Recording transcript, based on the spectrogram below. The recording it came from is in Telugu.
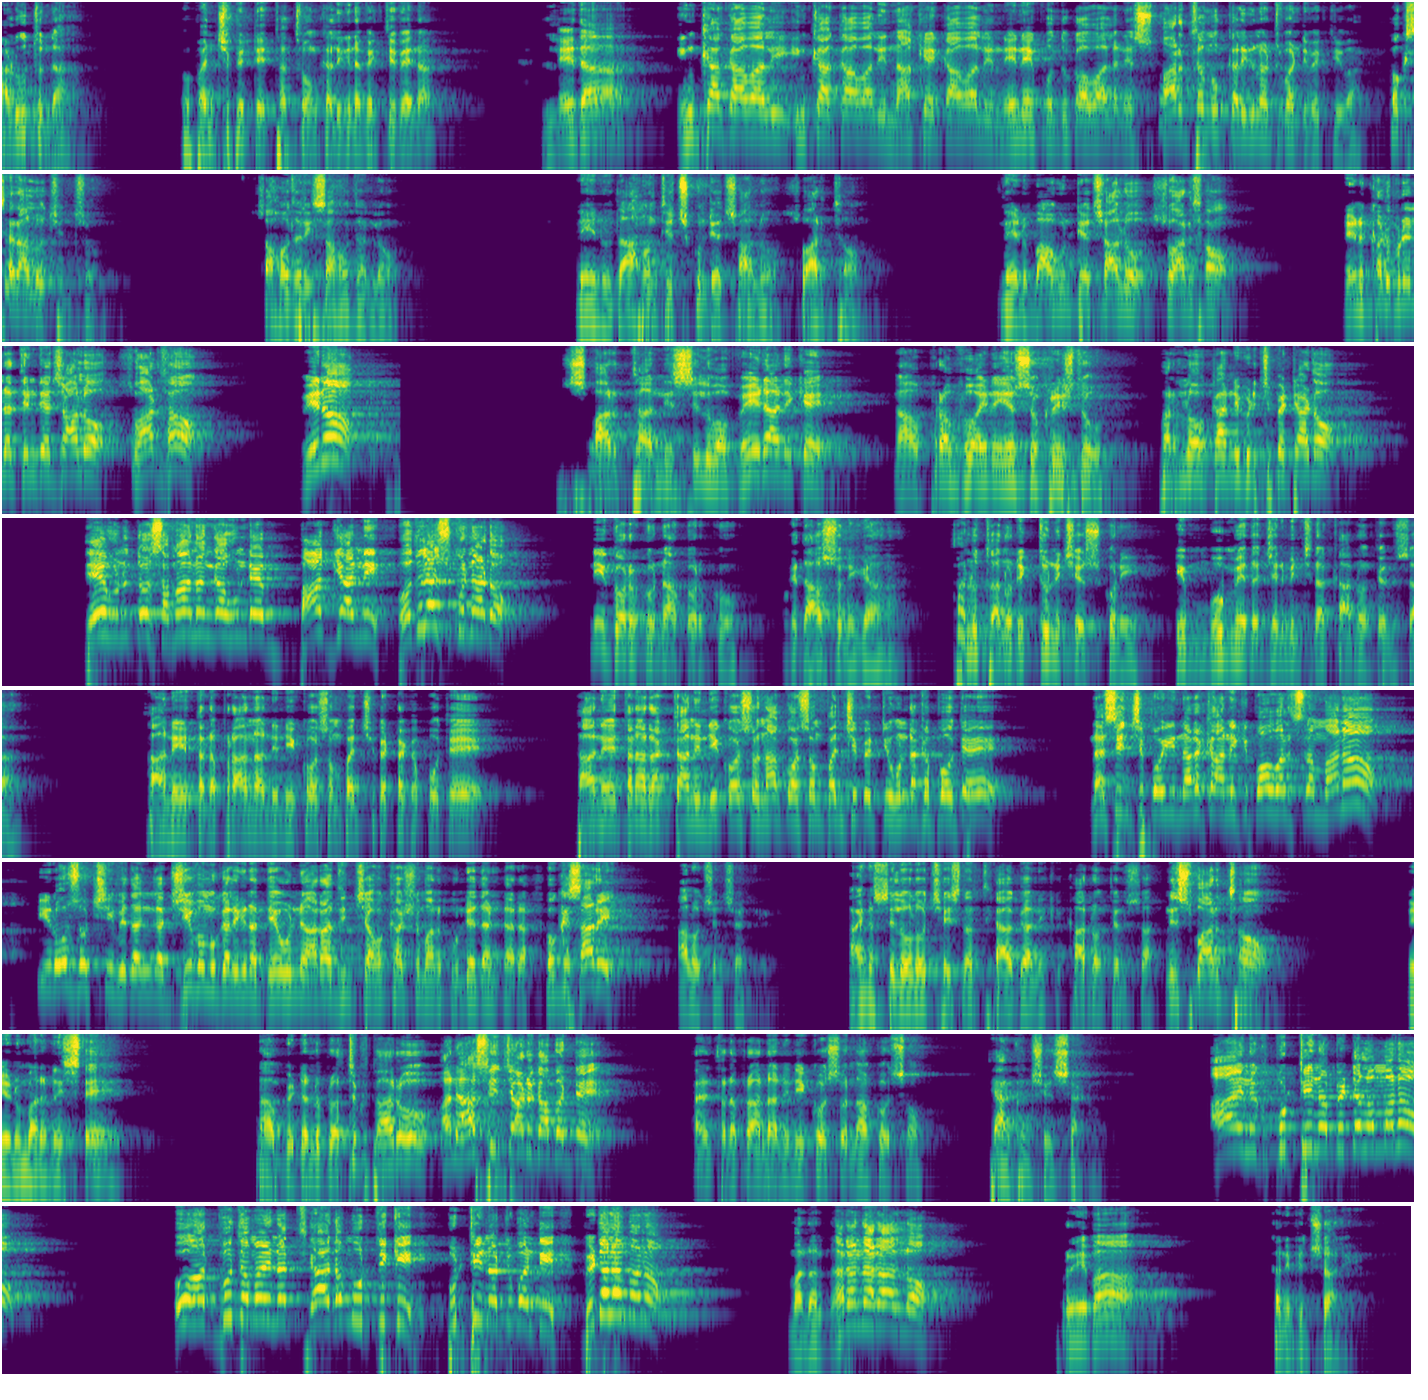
అడుగుతున్నా నువ్వు పంచిపెట్టే తత్వం కలిగిన వ్యక్తివేనా? లేదా ఇంకా కావాలి ఇంకా కావాలి నాకే కావాలి నేనే పొందుకోవాలనే స్వార్థము కలిగినటువంటి వ్యక్తివా? ఒకసారి ఆలోచించు. సహోదరి సహోదరులు నేను దాహం తెచ్చుకుంటే చాలు స్వార్థం. నేను బాగుంటే చాలు స్వార్థం. నేను కడుపు నిన్న తింటే చాలు స్వార్థం. వినో! స్వార్థాన్ని సిలువ వేయడానికే నా ప్రభు అయిన యేసుక్రీస్తు పరలోకాన్ని విడిచిపెట్టాడో దేవునితో సమానంగా ఉండే భాగ్యాన్ని వదిలేసుకున్నాడో. నీ కొరకు నా కొరకు ఒక దాసునిగా తను తాను రిక్తుని చేసుకుని ఈ భూమి మీద జన్మించిన కారణం తెలుసా? తానే తన ప్రాణాన్ని నీ కోసం పంచిపెట్టకపోతే తానే తన రక్తాన్ని నీ కోసం నా కోసం పంచిపెట్టి ఉండకపోతే నశించిపోయి నరకానికి పోవలసిన మనం ఈ రోజు వచ్చి ఈ విధంగా జీవము కలిగిన దేవుణ్ణి ఆరాధించే అవకాశం మనకు ఉండేదంటారా? ఒకసారి ఆలోచించండి. ఆయన శిలువలో చేసిన త్యాగానికి కారణం తెలుసా? నిస్వార్థం. నేను మరణిస్తే నా బిడ్డలు బ్రతుకుతారు అని ఆశించాడు కాబట్టే ఆయన తన ప్రాణాన్ని నీకోసం నా కోసం త్యాగం చేశాడు. ఆయనకు పుట్టిన బిడ్డల మనం. ఓ అద్భుతమైన త్యాగమూర్తికి పుట్టినటువంటి బిడ్డల మనం. మన నరనరాల్లో ప్రేమ కనిపించాలి.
